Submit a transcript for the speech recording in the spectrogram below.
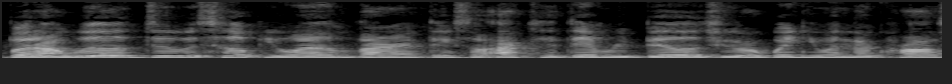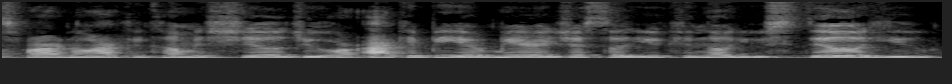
but I will do is help you unlearn things so I could then rebuild you. Or when you in the crossfire, no, I can come and shield you. Or I could be your mirror just so you can know you still you.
